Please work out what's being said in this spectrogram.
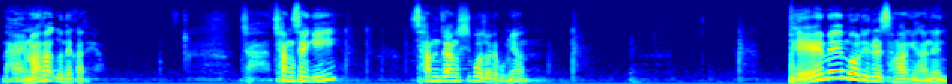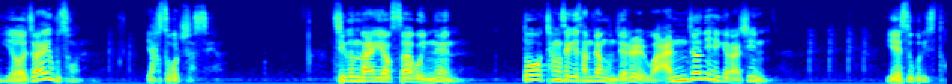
날마다 은혜가 돼요. 자, 창세기 3장 15절에 보면 뱀의 머리를 상하게 하는 여자의 후손 약속을 주셨어요. 지금 나에게 역사하고 있는 또 창세기 3장 문제를 완전히 해결하신 예수 그리스도.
